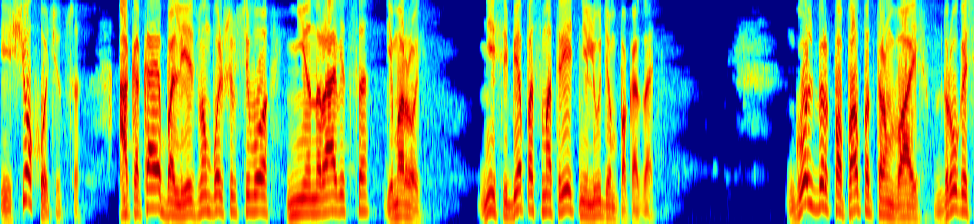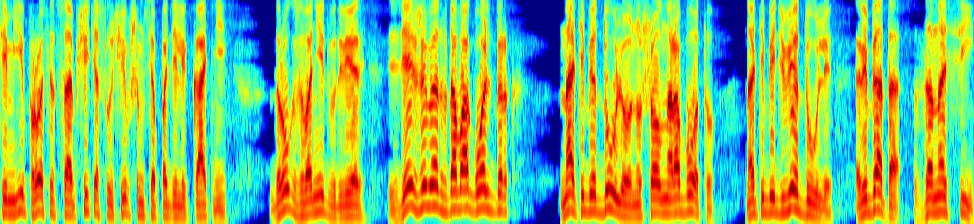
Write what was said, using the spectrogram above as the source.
и еще хочется. А какая болезнь вам больше всего не нравится? Геморрой. Ни себе посмотреть, ни людям показать. Гольберг попал под трамвай. Друга семьи просит сообщить о случившемся поделикатней. Друг звонит в дверь. «Здесь живет вдова Гольберг. На тебе дулю, он ушел на работу. На тебе две дули. Ребята, заноси».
